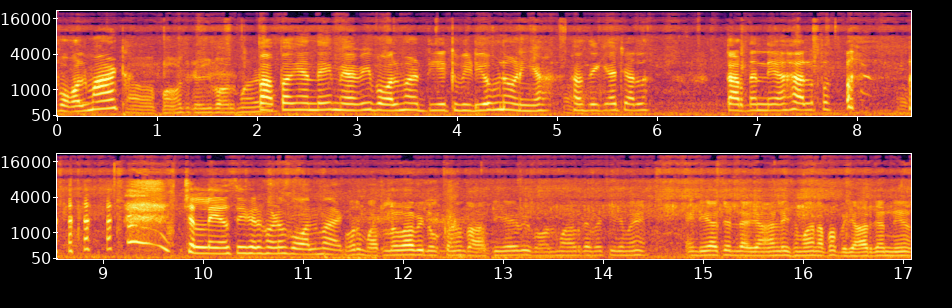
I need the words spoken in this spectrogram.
ਵਾਲਮਾਰਟ ਹਾਂ ਪਹੁੰਚ ਗਏ ਜੀ ਵਾਲਮਾਰਟ ਪਾਪਾ ਕਹਿੰਦੇ ਮੈਂ ਵੀ ਵਾਲਮਾਰਟ ਦੀ ਇੱਕ ਵੀਡੀਓ ਬਣਾਉਣੀ ਆ। ਅਸੀਂ ਕਿਹਾ ਚੱਲ ਕਰ ਦਿੰਨੇ ਆ ਹੈਲਪ ਚੱਲੇ ਅਸੀਂ ਫਿਰ ਹੁਣ ਵਾਲਮਾਰਟ ਹੋਰ ਮਤਲਬ ਆ ਵੀ ਲੋਕਾਂ ਨੂੰ ਦੱਸਦੀ ਹੈ ਵੀ ਵਾਲਮਾਰਟ ਦੇ ਵਿੱਚ ਜਿਵੇਂ ਇੰਡੀਆ 'ਚ ਲੈ ਜਾਣ ਲਈ ਸਮਾਨ ਆਪਾਂ ਬਾਜ਼ਾਰ ਜਾਂਦੇ ਆ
